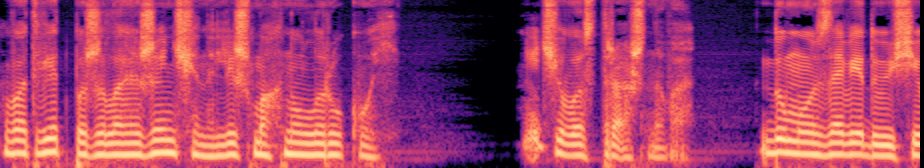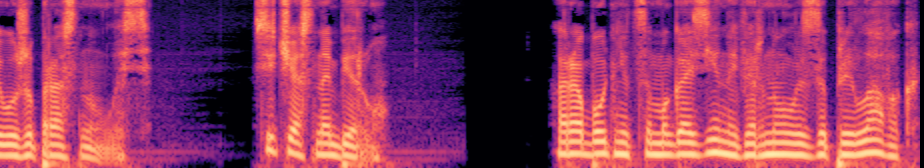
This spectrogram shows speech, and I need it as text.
В ответ пожилая женщина лишь махнула рукой. «Ничего страшного. Думаю, заведующая уже проснулась. Сейчас наберу». Работница магазина вернулась за прилавок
